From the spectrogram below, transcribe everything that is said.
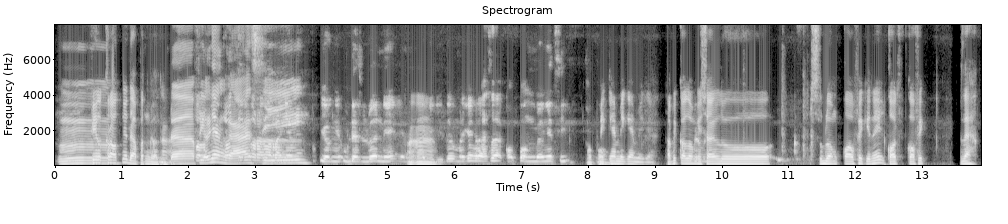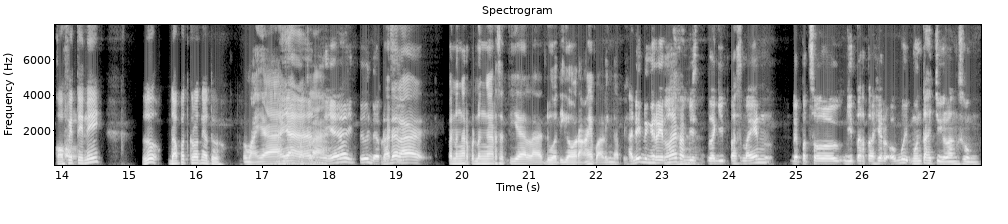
Hmm, Feel crowd-nya dapet enggak? Ada feel-nya enggak Orang-orang yang, sih? yang udah duluan ya, yang udah gitu, mereka ngerasa kopong banget sih. Miknya, miknya, miknya. Tapi kalau misalnya lu sebelum Covid ini, co- Covid lah, Covid ini lu dapat crowd-nya tuh. Lumayan, dapat lah. ya itu dapat. Udah ada lah pendengar-pendengar setia lah dua tiga orang aja paling tapi. Ada yang dengerin live habis lagi pas main dapat solo gitar terakhir oh boy muntah cuy langsung.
